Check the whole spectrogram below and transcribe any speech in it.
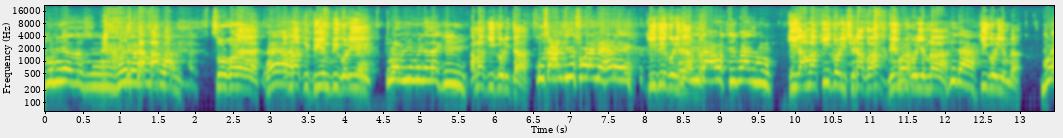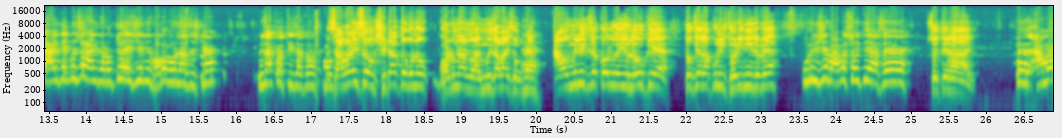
দুনিয়া না চোর করে হ্যাঁ। আমরা কি বিএনপি করি? তোমরা বিএমপি নেতা কি আমরা কি করি তা? কোথাল দিয়ে মেহারে কি দিয়ে করি তা কি আমরা ঠিক আছে। কি আমরা কি করি সেটা কয়া? বিএনপি করি আমরা? কি করি আমরা? মুই আজ দেখবি তো আজ কারণ তুই এসে কি? ভগবান ভগবান আছিস কে? তুই যা তো যা তো যাবাইছং সেটা তো কোনো ঘটনা নয় মুই যাবাইছং হ্যাঁ। আওয়ামী লীগ যে কলু এই লৌকিয়ে তোকে জেলা পুলিশ ধরি নিয়ে যাবে? পুলিশে ভাবে সইতে আছে। সইতে নাই। হ্যাঁ, আমরা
